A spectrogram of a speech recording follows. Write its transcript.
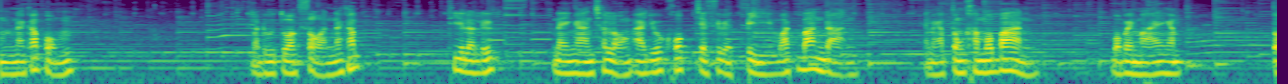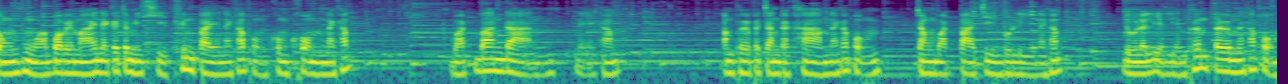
มๆนะครับผม มาดูตัวอักษรนะครับ ที่ระลึกในงานฉลองอายุครบ 71 ปี วัดบ้านด่านเห็นไหมครับ ตรงคำว่าบ้านบอใบไม้ครับ ตรงหัวบอใบไม้เนี่ยก็จะมีขีดขึ้นไปนะครับ ผมคมๆนะครับ วัดบ้านด่านนี่ครับอำเภอประจันตคามนะครับ ผมจังหวัดปราจีนบุรีนะครับ ดูรายละเอียดเหรียญเพิ่มเติมนะครับ ผม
